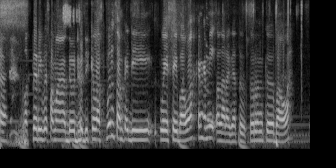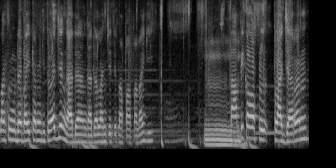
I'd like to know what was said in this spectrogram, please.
waktu ribet sama Dodo di kelas pun sampai di WC bawah kan kami olahraga tuh. Turun ke bawah, langsung udah baikan gitu aja. Nggak ada nggak ada lanjutin apa-apa lagi. Hmm. Tapi kalau pel- pelajaran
